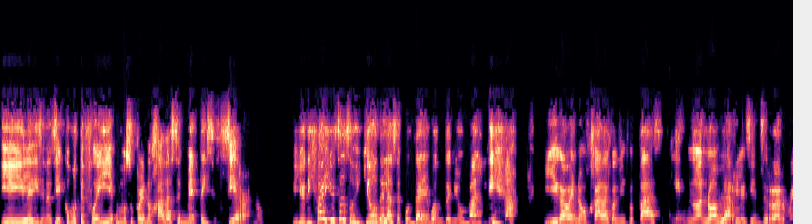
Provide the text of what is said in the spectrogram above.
Y le dicen así, ¿cómo te fue? Y ella como súper enojada se mete y se cierra, ¿no? Y yo dije, ay, esa soy yo de la secundaria cuando tenía un mal día y llegaba enojada con mis papás y no, a no hablarles y encerrarme.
